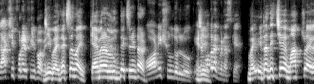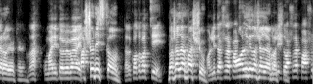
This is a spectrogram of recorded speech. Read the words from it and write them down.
ফ্ল্যাগশিপ ফোনের ফিল পাবে। জি ভাই দেখছেন ভাই? ক্যামেরার লুক দেখছেন এটার? অনেক সুন্দর লুক এটা কত রাখবেন আজকে? ভাই এটা দিচ্ছে মাত্র এগারো হাজার টাকা। না কমাই দিতে হবে ভাই। পাঁচশো ডিসকাউন্ট তাহলে কত পাচ্ছি? দশ হাজার পাঁচশো। অনলি দশ হাজার অনলি দশ হাজার পাঁচশো। দশ হাজার পাঁচশো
